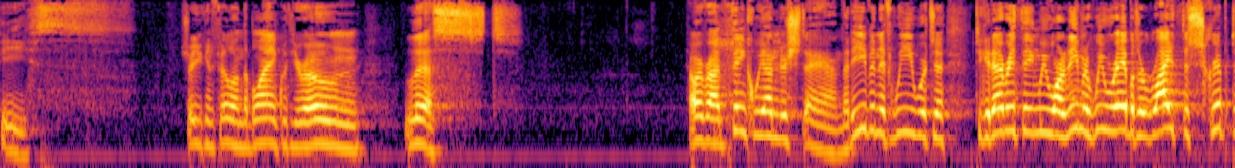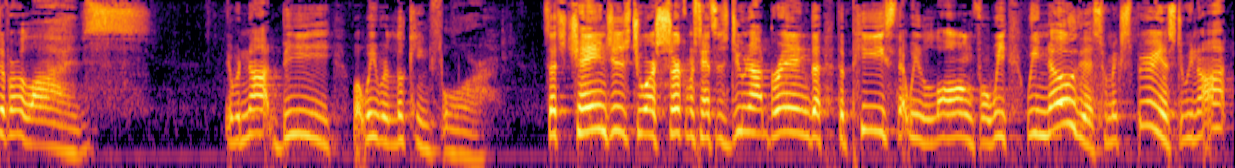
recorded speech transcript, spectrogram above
peace. Sure, you can fill in the blank with your own list. However, I think we understand that even if we were to, to get everything we wanted, even if we were able to write the script of our lives, it would not be what we were looking for. Such changes to our circumstances do not bring the, the peace that we long for. We, we know this from experience, do we not?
